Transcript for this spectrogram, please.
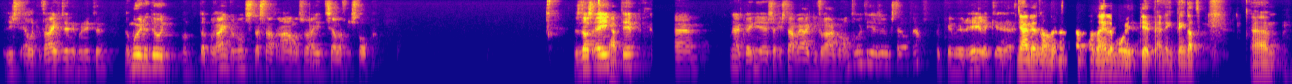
liefst elke 25 minuten, dan moet je het doen. Want dat brein van ons, daar staat aan als wij het zelf niet stoppen. Dus dat is één tip. Um, nou, ik weet niet, is, is daarmee eigenlijk die vraag beantwoord die je zo gesteld hebt? Ik vind weer heerlijk. Uh, ja, dat is, dat, dat een hele mooie tip. En ik denk dat, um,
